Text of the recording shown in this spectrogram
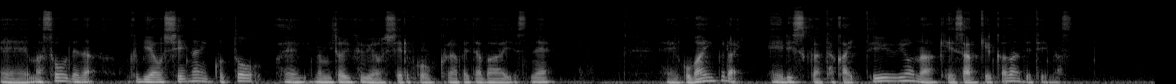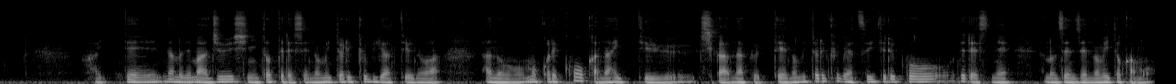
えーまあ、そうでな首輪をしていない子と、えー飲み取り首輪をしている子を比べた場合ですね、えー5倍ぐらい、えリスクが高いというような計算結果が出ています。はい、でなのでまあ獣医師にとってですね飲み取り首輪っていうのはあのもうこれ効果ないっていうしかなくって飲み取り首輪ついてる子でですねあの全然飲みとかも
